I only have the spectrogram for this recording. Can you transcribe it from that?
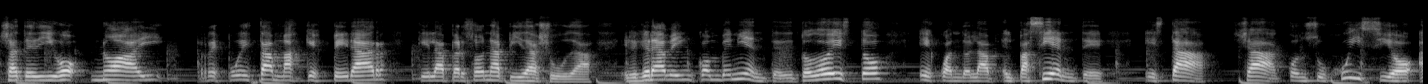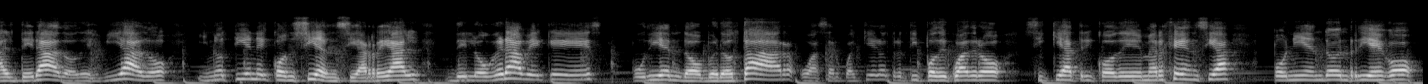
ya te digo, no hay respuesta más que esperar que la persona pida ayuda. El grave inconveniente de todo esto es cuando el paciente está ya con su juicio alterado, desviado y no tiene conciencia real de lo grave que es pudiendo brotar o hacer cualquier otro tipo de cuadro psiquiátrico de emergencia, poniendo en riesgo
